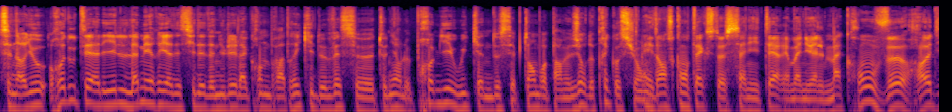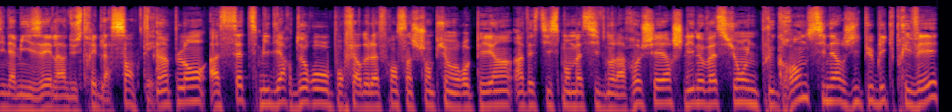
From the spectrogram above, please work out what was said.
Scénario redouté à Lille, la mairie a décidé d'annuler la grande braderie qui devait se tenir le premier week-end de septembre par mesure de précaution. Et dans ce contexte sanitaire, Emmanuel Macron veut redynamiser l'industrie de la santé. Un plan à 7 milliards d'euros pour faire de la France un champion européen, investissement massif dans la recherche, l'innovation, une plus grande synergie publique-privée.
